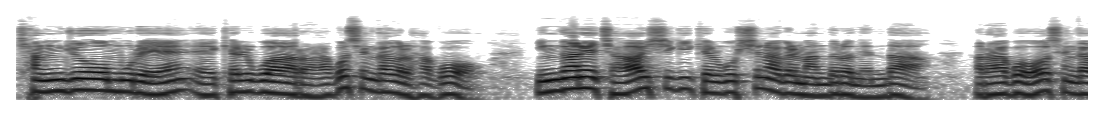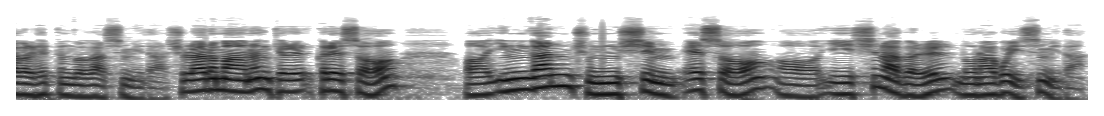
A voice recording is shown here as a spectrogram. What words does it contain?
창조물의 결과라고 생각을 하고 인간의 자의식이 결국 신학을 만들어낸다 라고 생각을 했던 것 같습니다. 슐라르마는 그래서 어, 인간 중심에서 어, 이 신학을 논하고 있습니다.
